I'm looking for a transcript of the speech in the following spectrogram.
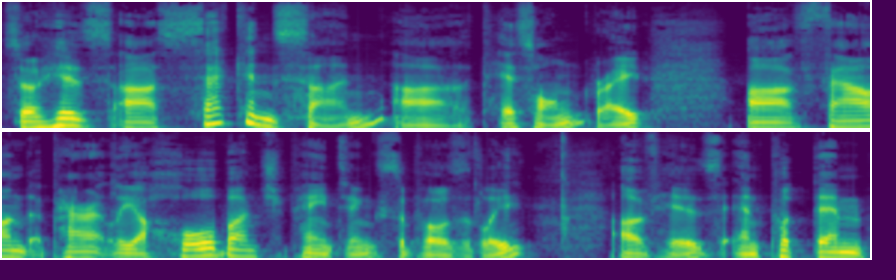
So his uh, second son, uh, Taesong, right, uh, found apparently a whole bunch of paintings, supposedly, of his, and put them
